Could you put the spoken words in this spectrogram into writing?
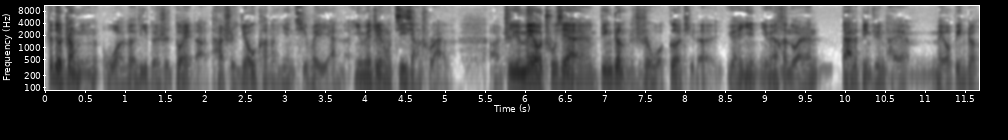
这就证明我的理论是对的，它是有可能引起胃炎的，因为这种迹象出来了。啊，至于没有出现病症，这只是我个体的原因，因为很多人带了病菌，他也没有病症，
